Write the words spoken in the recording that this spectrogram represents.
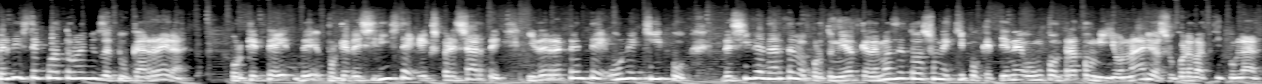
perdiste cuatro años de tu carrera porque, te, porque decidiste expresarte y de repente un equipo decide darte la oportunidad, que además de todo es un equipo que tiene un contrato millonario a su cuerda titular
